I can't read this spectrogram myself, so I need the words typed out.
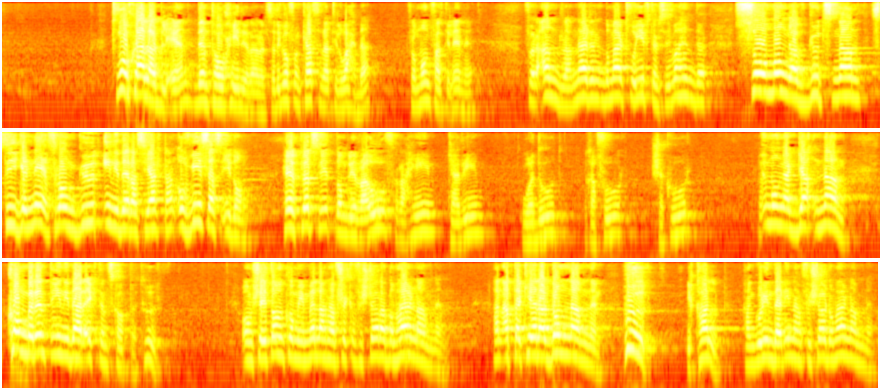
Två själar blir en. Det är en rörelse. Det går från Kasra till wahda. Från mångfald till enhet. För det andra, när den, de här två gifter sig, vad händer? Så många av Guds namn stiger ner från Gud in i deras hjärtan och visas i dem. Helt plötsligt de blir Rauf, Rahim, Karim, Wadud, Ghafur, Shakur. Hur många namn kommer inte in i det här äktenskapet? Hur? Om shaitan kommer emellan, han försöker förstöra de här namnen. Han attackerar de namnen. Hur? I kalb. Han går in där inne, han förstör de här namnen.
